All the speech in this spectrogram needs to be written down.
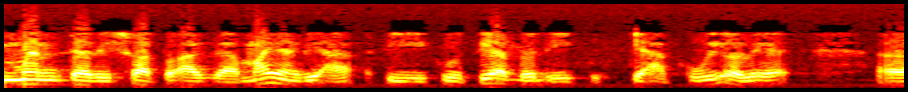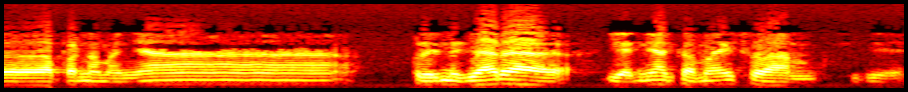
iman dari suatu agama yang di, diikuti atau di, diakui oleh uh, apa namanya oleh negara, yakni agama Islam. Gitu ya.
